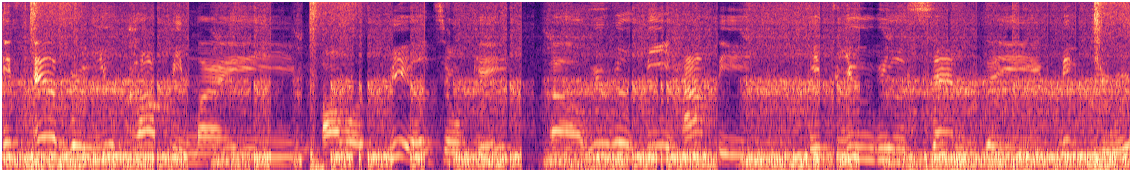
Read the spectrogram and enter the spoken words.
if ever you copy my our builds, okay, uh, we will be happy if you will send the picture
